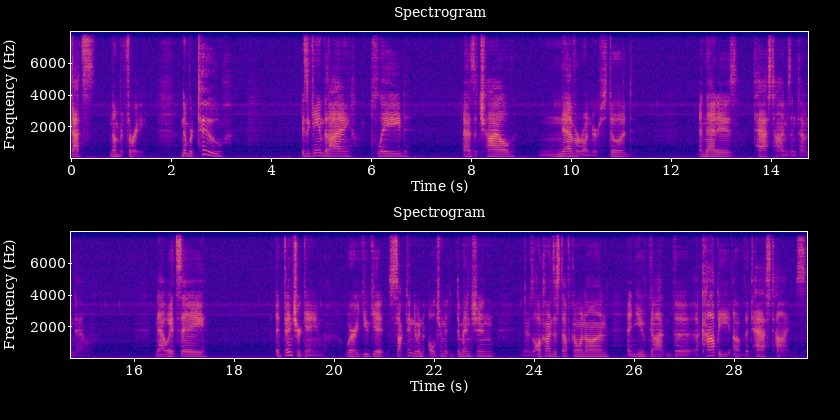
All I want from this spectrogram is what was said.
that's number three. Number two is a game that I played as a child, never understood, and that is Tass Times in Tonetown. Now it's a adventure game where you get sucked into an alternate dimension. And there's all kinds of stuff going on, and you've got the a copy of the Task Times.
